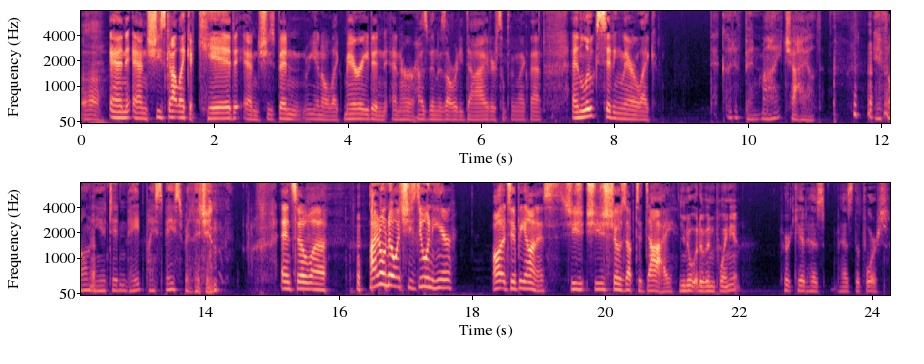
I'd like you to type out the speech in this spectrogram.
and and she's got like a kid and she's been you know like married and and her husband has already died or something like that. And luke's sitting there like that could have been my child. If only you didn't hate my space religion. And so uh i don't know what she's doing here. Uh, to be honest she she just shows up to die. You know what would have been poignant? Her kid has has the force.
